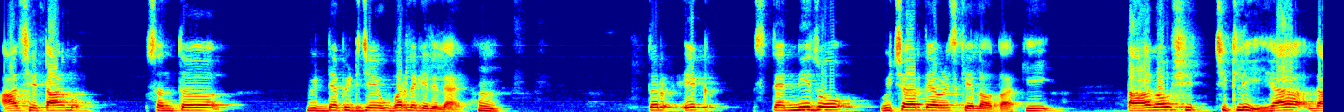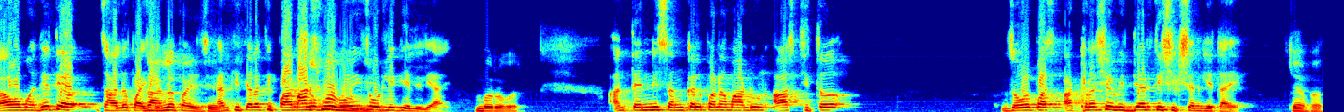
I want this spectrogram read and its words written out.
आज हे टाळ संत विद्यापीठ जे उभारलं गेलेलं आहे. तर एक त्यांनी जो विचार त्यावेळेस केला होता की टाळगाव शि- चिखली ह्या गावामध्ये ते झालं पाहिजे. झालं पाहिजे. की त्याला ती पार्श्वभूमी. जोडली गेलेली आहे. बरोबर. आणि त्यांनी संकल्पना मांडून आज तिथं जवळपास अठराशे विद्यार्थी शिक्षण घेत आहे. क्या बात.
